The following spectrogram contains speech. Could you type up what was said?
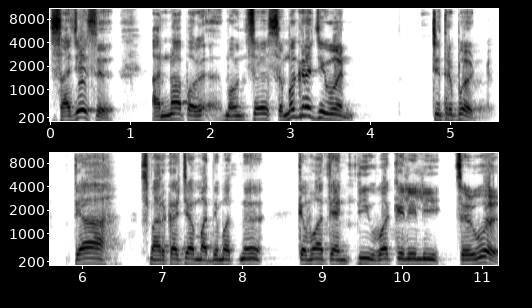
साजेसं अण्णा भाऊंचं समग्र जीवन. चित्रपट. त्या स्मारकाच्या माध्यमातनं किंवा त्यांनी उभा केलेली चळवळ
